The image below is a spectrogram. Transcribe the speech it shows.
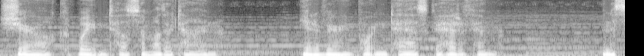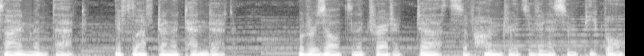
Cheryl could wait until some other time. He had a very important task ahead of him. An assignment that, if left unattended, would result in the tragic deaths of hundreds of innocent people.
